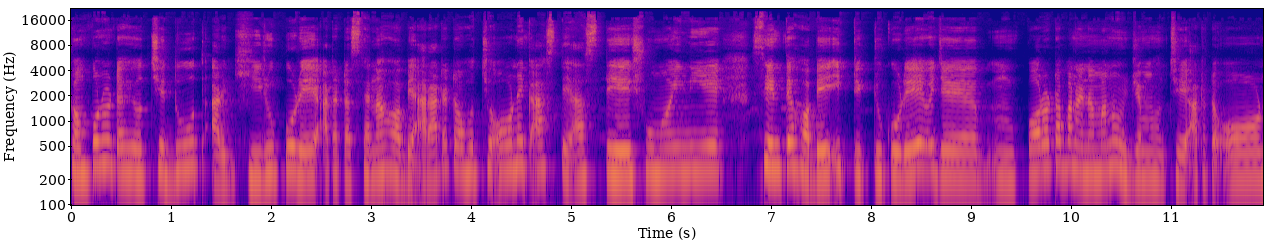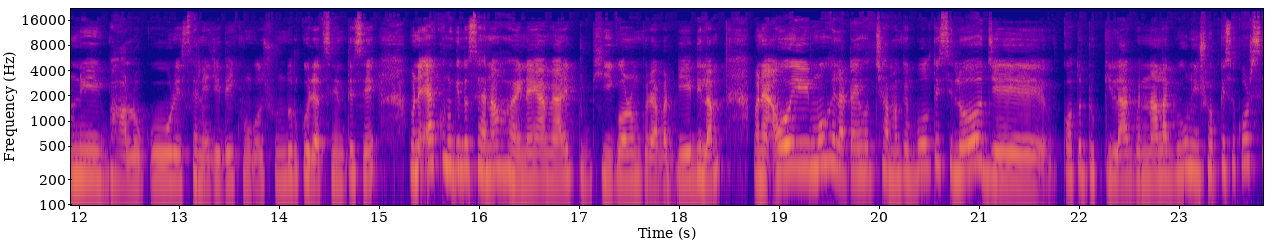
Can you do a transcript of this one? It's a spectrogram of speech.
সম্পূর্ণটাই হচ্ছে দুধ আর ঘির উপরে আটাটা সেনা হবে, আর আটাটা হচ্ছে অনেক আস্তে আস্তে সময় নিয়ে সেনতে হবে একটু একটু করে। ওই যে পরোটা বানায় না মানুষ, যেমন হচ্ছে আটাটা অনেক ভালো করে সেনে, যে দেখুন কত সুন্দর করে সেনতেছে। মানে এখনও কিন্তু সেনা হয় নাই আমি আরেকটু ঘি গরম করে আবার দিয়ে দিলাম। মানে ওই মহিলাটাই হচ্ছে আমাকে বলতেছিল যে, কতটুকু কি লাগবে, না লাগবে? উনি সব কিছু করছে,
